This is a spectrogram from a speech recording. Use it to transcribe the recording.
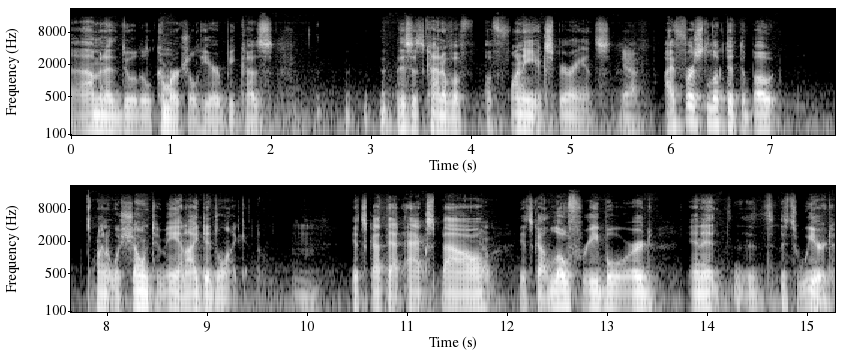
uh, I'm going to do a little commercial here because this is kind of a, a funny experience. Yeah. I first looked at the boat when it was shown to me, and I didn't like it. It's got that axe bow. Yep. It's got low freeboard, and it it's, it's weird,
